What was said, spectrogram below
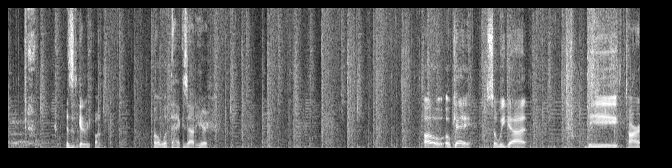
this is gonna be fun. Oh, what the heck is out here? Oh, okay. So we got the Tar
